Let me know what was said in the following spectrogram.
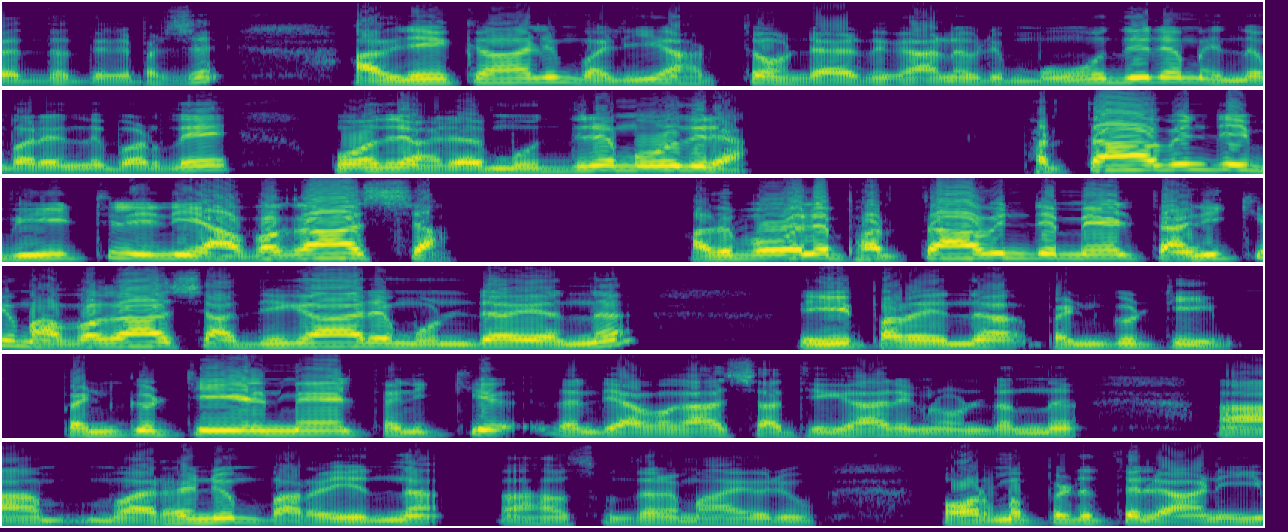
ബന്ധത്തിന് പക്ഷേ അതിനേക്കാളും വലിയ അർത്ഥം ഉണ്ടായിരുന്നു. കാരണം ഒരു മോതിരം എന്ന് പറയുന്നത് വെറുതെ മോതിരം അല്ല മുദ്ര മോതിര. ഭർത്താവിന്റെ വീട്ടിൽ ഇനി അവകാശ. അതുപോലെ ഭർത്താവിന്റെ മേൽ തനിക്കും അവകാശ അധികാരമുണ്ട് എന്ന് ഈ പറയുന്ന പെൺകുട്ടിയും പെൺകുട്ടിയിൽ മേൽ തനിക്ക് തന്റെ അവകാശ അധികാരങ്ങളുണ്ടെന്ന് വരനും പറയുന്ന സുന്ദരമായൊരു ഓർമ്മപ്പെടുത്തലാണ് ഈ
